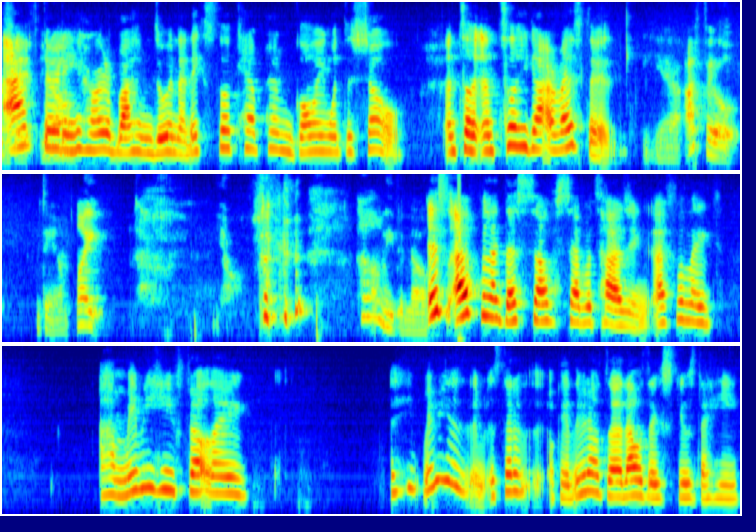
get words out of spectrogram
after it. You know? they heard about him doing that, they still kept him going with the show until until he got arrested. Yeah, I feel damn like I don't even know. It's. I feel like that's self sabotaging. I feel like uh, maybe he felt like he, maybe he, instead of okay, maybe that was the, that was the excuse that he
